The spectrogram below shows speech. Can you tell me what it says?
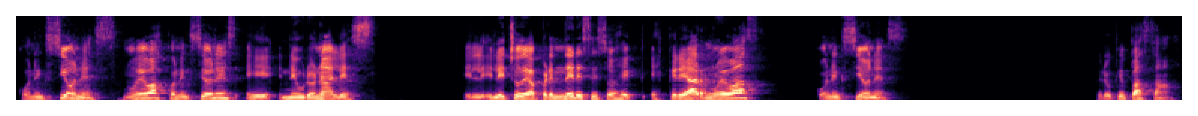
conexiones, nuevas conexiones eh, neuronales. El, hecho de aprender es eso, es crear nuevas conexiones. Pero ¿qué pasa?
